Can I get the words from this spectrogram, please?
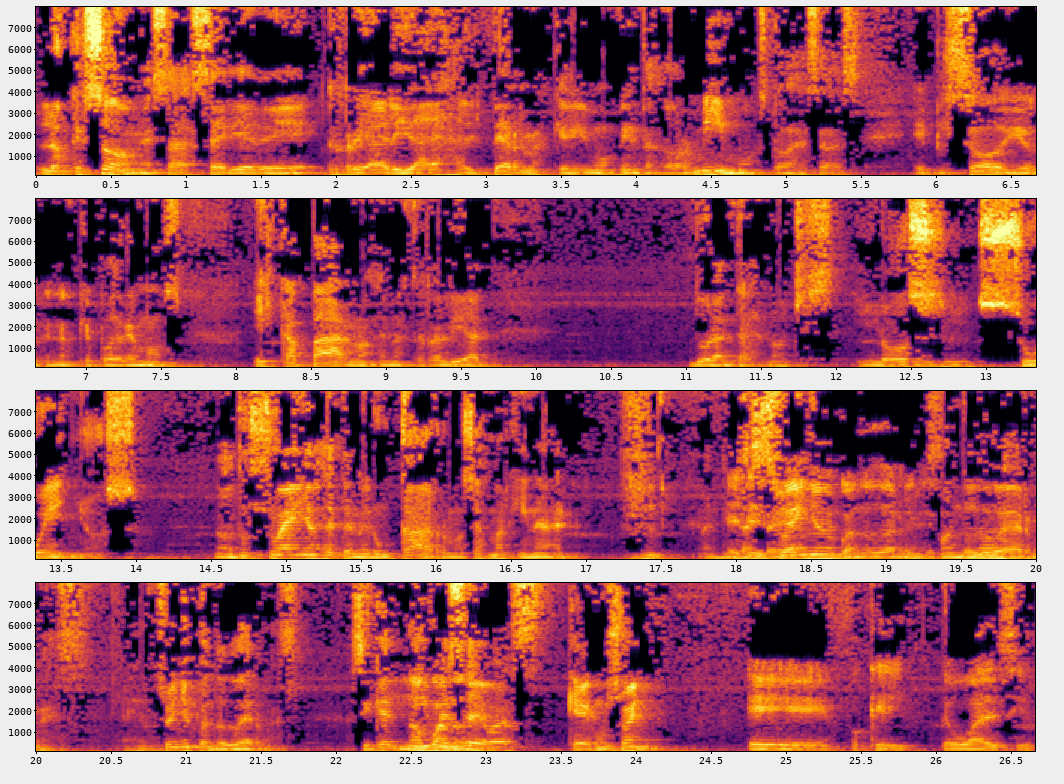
lo que son esa serie de realidades alternas que vivimos mientras dormimos, todos esos episodios en los que podremos escaparnos de nuestra realidad durante las noches. Los sueños. No tus sueños de tener un carro, no seas marginal. Es el sueño cuando duermes. Cuando No. duermes. Es el sueño cuando duermes. Así que No dime, cuando- Sebas, que es un sueño. Eh, ok, te voy a decir.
